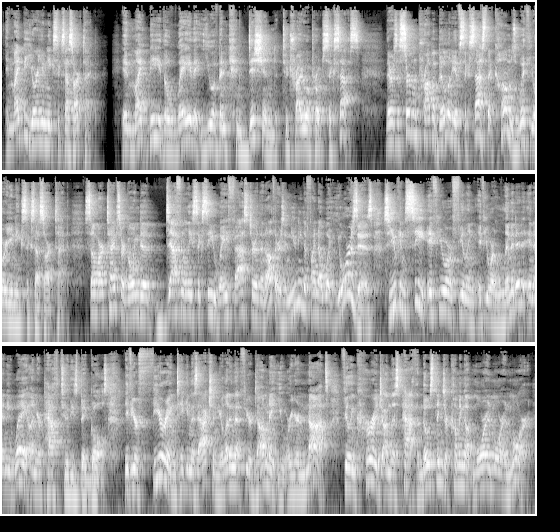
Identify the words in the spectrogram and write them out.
it might be your unique success archetype. It might be the way that you have been conditioned to try to approach success. There's a certain probability of success that comes with your unique success archetype. Some archetypes are going to definitely succeed way faster than others, and you need to find out what yours is so you can see if you are feeling, if you are limited in any way on your path to these big goals. If you're fearing taking this action, you're letting that fear dominate you, or you're not feeling courage on this path, and those things are coming up more and more and more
